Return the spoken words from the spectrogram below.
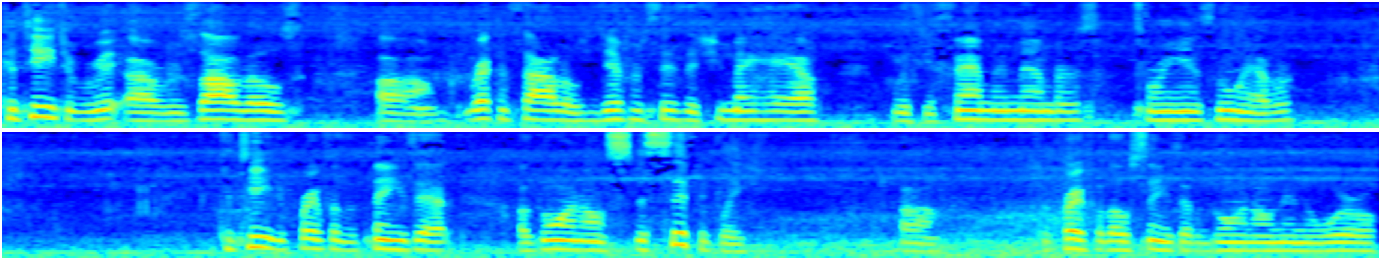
Continue to re uh, resolve those, um, reconcile those differences that you may have with your family members, friends, whomever. Continue to pray for the things that are going on specifically. Uh, to pray for those things that are going on in the world.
